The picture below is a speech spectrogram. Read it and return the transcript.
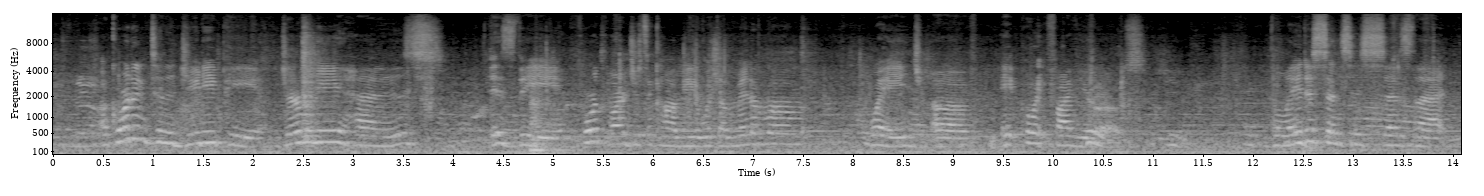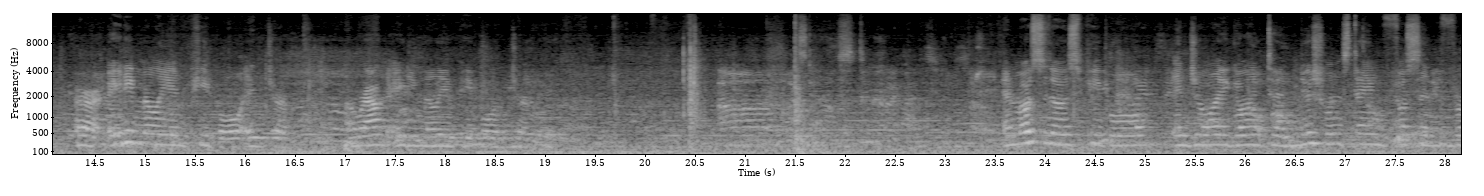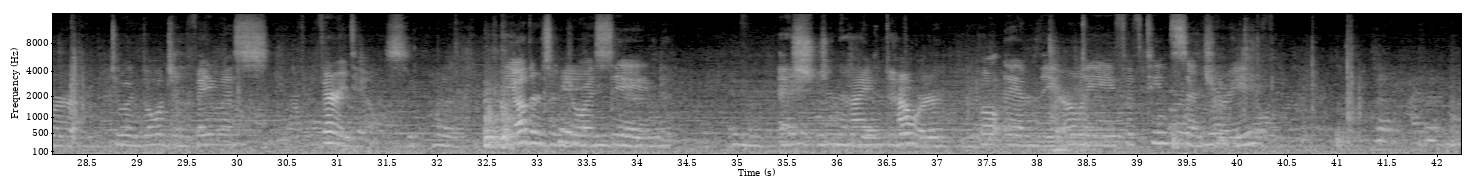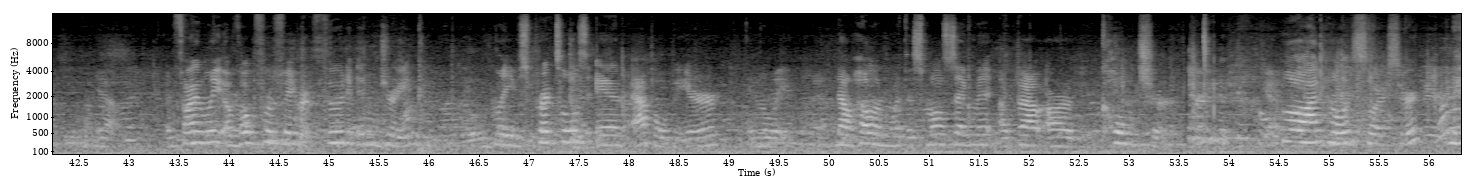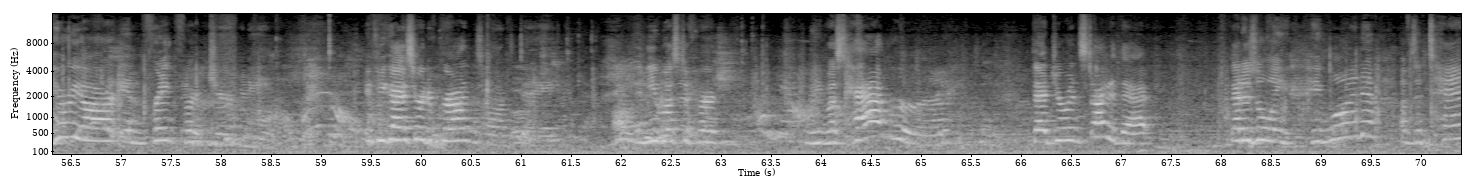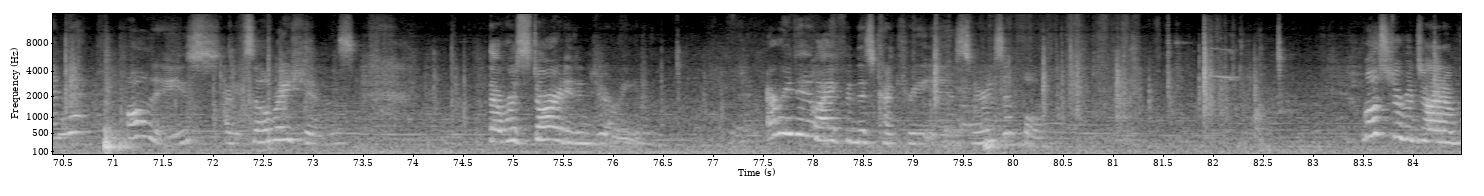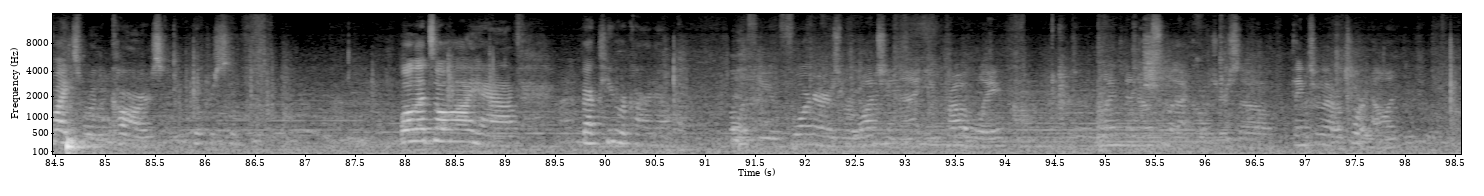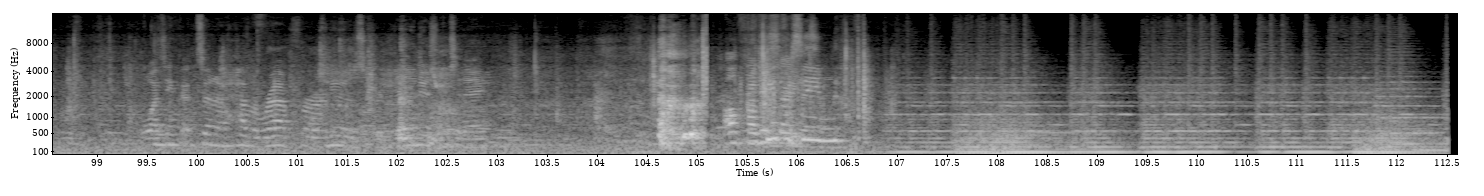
According to the GDP, Germany has is the fourth largest economy with a minimum wage of 8.5 euros. The latest census says that there are 80 million people in Germany, around 80 million people in Germany. Most of those people enjoy going to Neuschwanstein Fussen for to indulge in famous fairy tales. The others enjoy seeing Eschenheim Tower, built in the early 15th century. Yeah. And finally, a vote for favorite food and drink leaves pretzels and apple beer. Now, Helen with a small segment about our culture. Hello, I'm Helen Sorcerer, and here we are in Frankfurt, Germany. If you guys heard of Groundhog Day, then you must have heard, we must have heard that Germans started that. That is only one of the ten holidays, I mean celebrations, that were started in Germany. Everyday life in this country is very simple. Most Germans ride on bikes more than cars. Interesting. Well, that's all I have. Back to you, Ricardo. Well, if you foreigners were watching that, you probably wanted to know some of that culture, so thanks for that report, Helen. Well, I think that's gonna have a wrap for our news, for daily news for today. all Auf things Wiedersehen.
